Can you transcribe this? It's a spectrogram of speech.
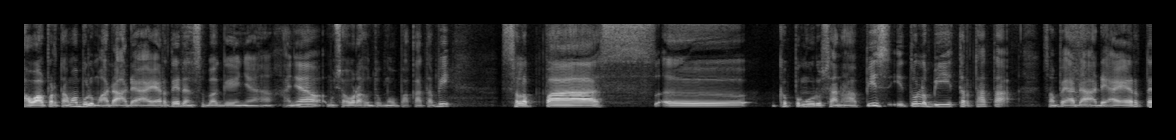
awal pertama belum ada ada ART dan sebagainya. Hanya musyawarah untuk mufakat. Tapi selepas eh, kepengurusan habis itu lebih tertata. Sampai ada ADART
